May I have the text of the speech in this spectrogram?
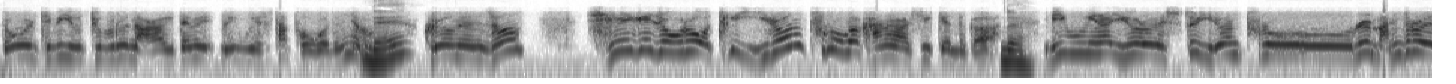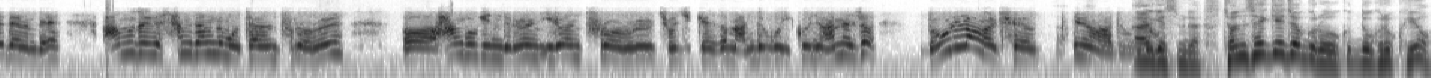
도울 TV 유튜브로 나가기 때문에 미국에서 다 보거든요. 네. 그러면서 세계적으로 어떻게 이런 프로가 가능할 수 있겠는가? 네. 미국이나 유럽에서도 이런 프로를 만들어야 되는데 아무도 상상도 못하는 프로를 어, 한국인들은 이런 프로를 조직해서 만들고 있군요 하면서 놀라움을 표명하더군요. 알겠습니다. 전 세계적으로도 그렇고요.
